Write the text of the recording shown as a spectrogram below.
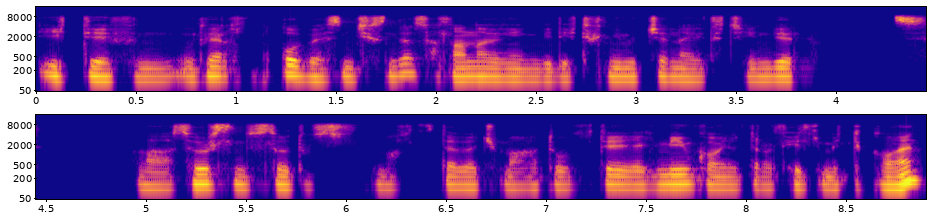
ETF нь үнэхээр хавахгүй байсан ч гэсэндээ Solana-гийн ингээд итгэх нэмж байна гэдэг чинь энэ дээр а суурьсан төслүүд магадтай байж магадгүй. Гэтэ яг мем койнуудаар бол хэлж мэдэхгүй байна.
